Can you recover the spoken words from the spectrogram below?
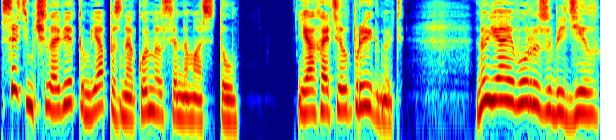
С этим человеком я познакомился на мосту. Я хотел прыгнуть, но я его разубедил.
